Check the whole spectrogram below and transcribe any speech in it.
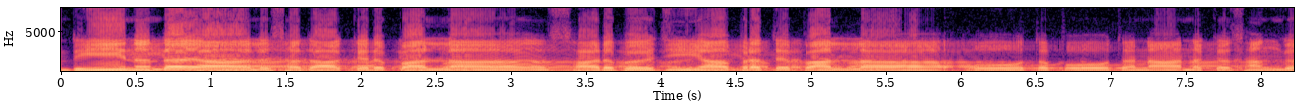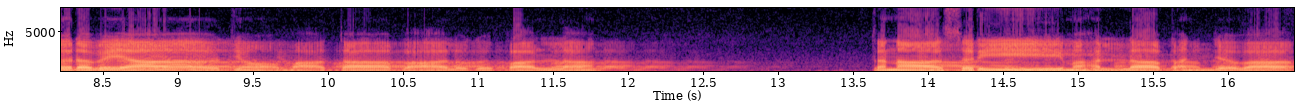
ਦੀਨ ਦਇਆਲ ਸਦਾ ਕਿਰਪਾਲਾ, ਸਰਬ ਜੀਆ ਪ੍ਰਤਿਪਾਲਾ, ਓਤ ਪੋਤ ਨਾਨਕ ਸੰਗ ਰਵਿਆ, ਜਿਉ ਮਾਤਾ ਬਾਲੁਗ ਪਾਲਾ। ਤਨਾਸਰੀ ਮਹੱਲਾ ਪੰਜਵਾ,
